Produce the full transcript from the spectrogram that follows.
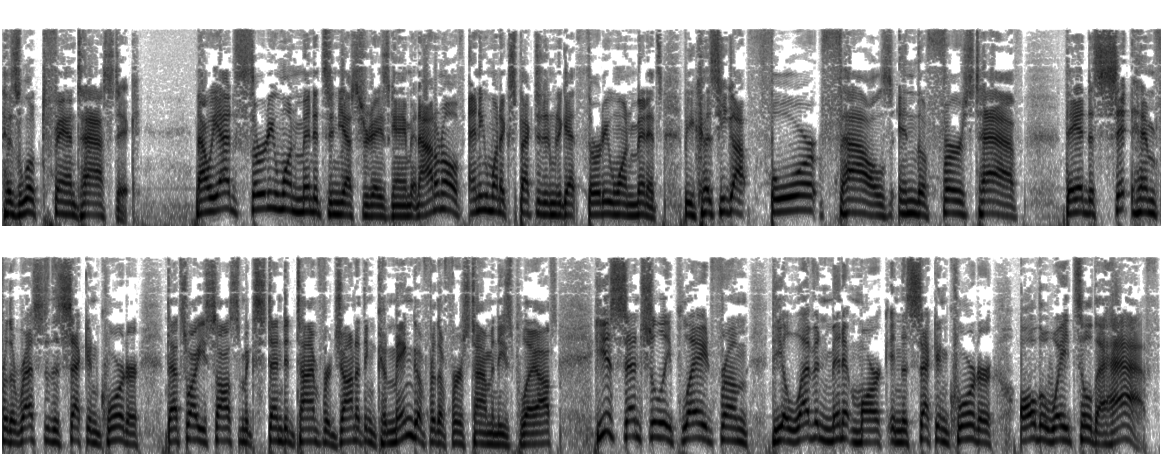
has looked fantastic. Now, he had 31 minutes in yesterday's game, and I don't know if anyone expected him to get 31 minutes because he got four fouls in the first half they had to sit him for the rest of the second quarter. That's why you saw some extended time for Jonathan Kuminga for the first time in these playoffs. He essentially played from the 11 minute mark in the second quarter all the way till the half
